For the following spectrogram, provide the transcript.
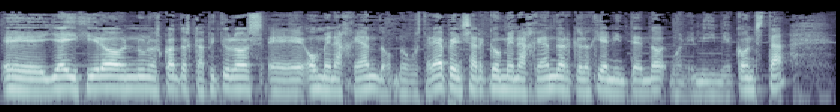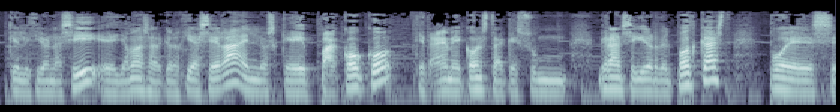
eh, ya hicieron unos cuantos capítulos eh, homenajeando. Me gustaría pensar que homenajeando Arqueología Nintendo, bueno, y mí me consta que lo hicieron así, eh, llamados Arqueología Sega, en los que Pacoco, que también me consta que es un gran seguidor del podcast, pues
